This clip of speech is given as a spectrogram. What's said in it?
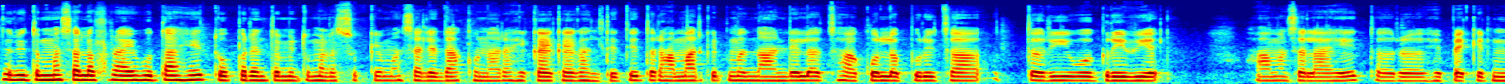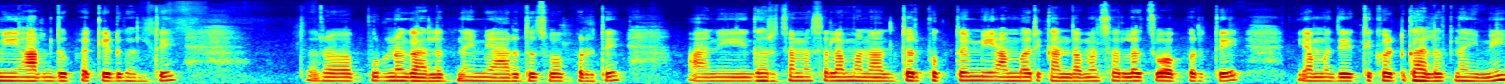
तर इथं मसाला फ्राय होत आहे. तोपर्यंत मी तुम्हाला सुके मसाले दाखवणार आहे. काय काय घालते ते. तर हा मार्केटमधून आणलेलाच हा कोल्हापुरीचा तरी व ग्रेव्ही हा मसाला आहे. तर हे पॅकेट मी अर्धं पॅकेट घालते. तर पूर्ण घालत नाही. मी अर्धच वापरते. आणि घरचा मसाला म्हणाल तर फक्त मी आंबारी कांदा मसालाच वापरते. यामध्ये तिखट घालत नाही मी.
